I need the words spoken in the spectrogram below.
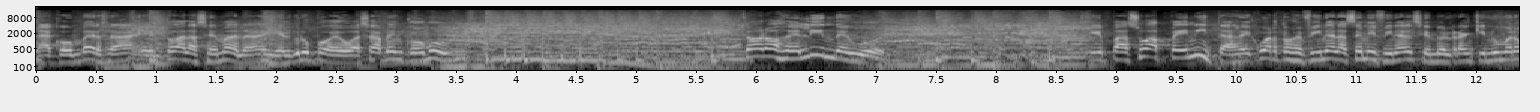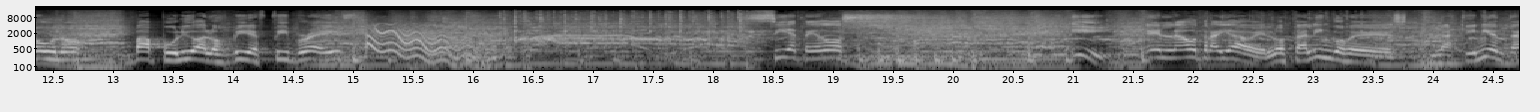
la conversa en toda la semana en el grupo de WhatsApp en común. Toros de Lindenwood, que pasó a penitas de cuartos de final a semifinal, siendo el ranking número uno, vapuleó a los BFP Brave. 7-2. En la otra llave, los talingos de las 500.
